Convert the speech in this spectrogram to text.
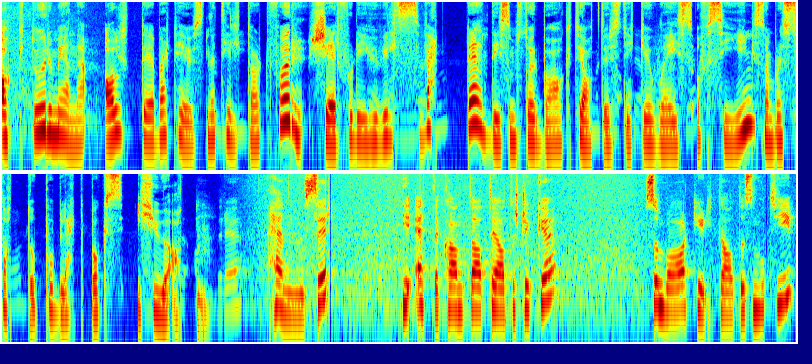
Aktor mener alt det Bertheussen er tiltalt for, skjer fordi hun vil sverte de som står bak teaterstykket 'Ways of Seeing', som ble satt opp på Black Box i 2018. Hendelser i etterkant av teaterstykket som var tiltaltes motiv,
